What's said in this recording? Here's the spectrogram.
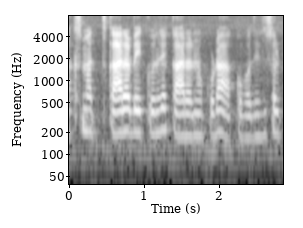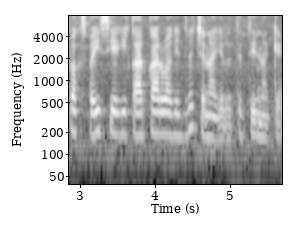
ಅಕಸ್ಮಾತ್ ಖಾರ ಬೇಕು ಅಂದರೆ ಖಾರನೂ ಕೂಡ ಹಾಕ್ಕೋಬೋದು. ಇದು ಸ್ವಲ್ಪ ಸ್ಪೈಸಿಯಾಗಿ ಖಾರ ಖಾರವಾಗಿದ್ದರೆ ಚೆನ್ನಾಗಿರುತ್ತೆ ತಿನ್ನೋಕ್ಕೆ.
